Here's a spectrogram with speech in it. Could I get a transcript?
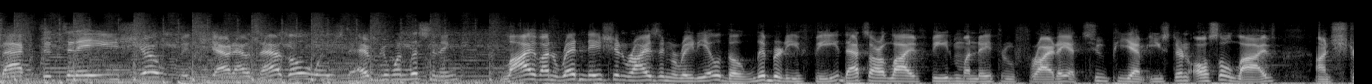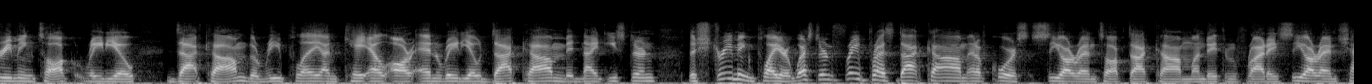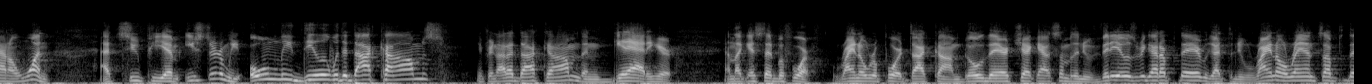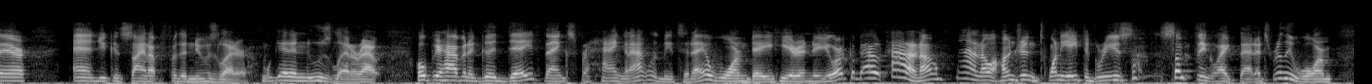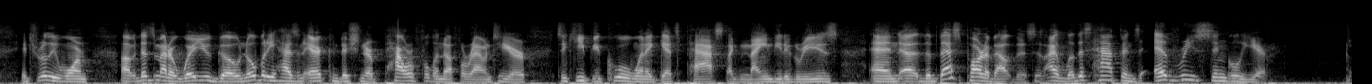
Back to today's show. Big shout outs, as always, to everyone listening. Live on Red Nation Rising Radio, the Liberty feed. That's our live feed Monday through Friday at 2 p.m. Eastern. Also live on streamingtalkradio.com. The replay on klrnradio.com, midnight Eastern. The streaming player, westernfreepress.com. And of course, crntalk.com, Monday through Friday. CRN Channel 1 at 2 p.m. Eastern. We only deal with the dot coms. If you're not a dot com, then get out of here. And like I said before, rynoreport.com. Go there, check out some of the new videos we got up there. We got the new Ryno rants up there, and you can sign up for the newsletter. We'll get a newsletter out. Hope you're having a good day. Thanks for hanging out with me today. A warm day here in New York, about I don't know, I don't know, 128 degrees, something like that. It's really warm. It's really warm. Uh, it doesn't matter where you go. Nobody has an air conditioner powerful enough around here to keep you cool when it gets past like 90 degrees. And uh, the best part about this is I love this happens every single year.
